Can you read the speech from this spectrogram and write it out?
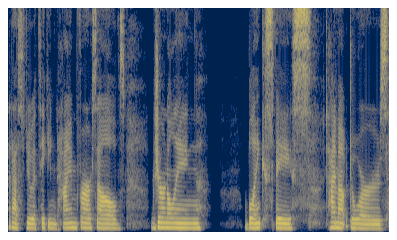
It has to do with taking time for ourselves, journaling, blank space, time outdoors,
